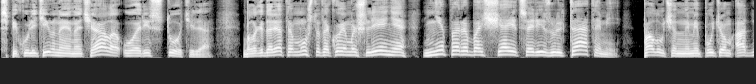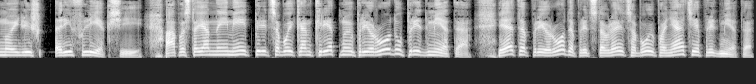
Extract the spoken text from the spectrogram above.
Спекулятивное начало у Аристотеля, благодаря тому, что такое мышление не порабощается результатами, полученными путем одной лишь рефлексии, а постоянно имеет перед собой конкретную природу предмета. Эта природа представляет собой понятие предмета,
